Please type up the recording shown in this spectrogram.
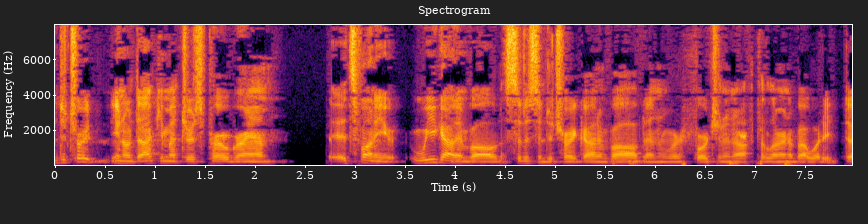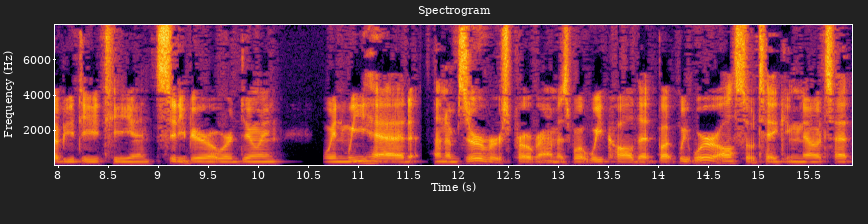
Detroit, you know, Documenters program. It's funny. We got involved. CitizenDetroit got involved, and we're fortunate enough to learn about what WDET and City Bureau were doing when we had an observers program, is what we called it. But we were also taking notes at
